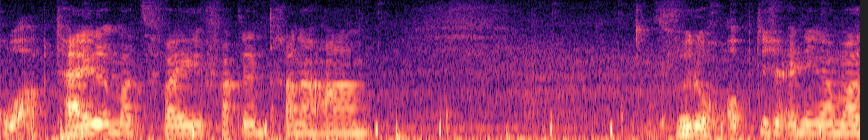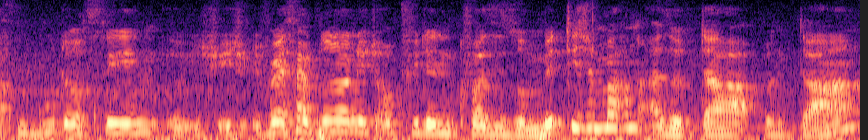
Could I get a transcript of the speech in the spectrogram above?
pro Abteil immer zwei Fackeln dran haben. Das würde auch optisch einigermaßen gut aussehen. Ich, ich, ich, weiß halt nur noch nicht, ob wir den quasi so mittig machen, also da und da,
